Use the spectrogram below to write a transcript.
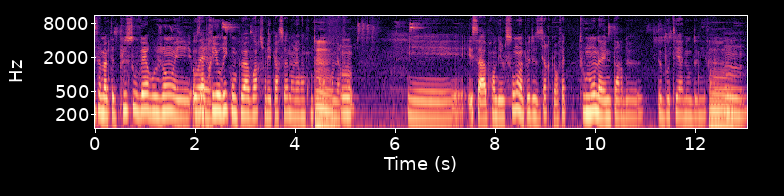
que ça m'a peut-être plus ouvert aux gens et aux Ouais. a priori qu'on peut avoir sur les personnes en les rencontrant la Mm. première fois. Mm. Et... et ça apprend des leçons un peu de se dire qu'en fait, tout le monde a une part de, de beauté à nous donner. Enfin, Hmm. Mm.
